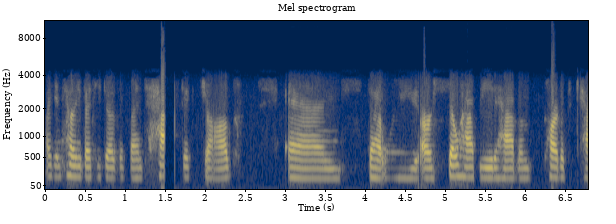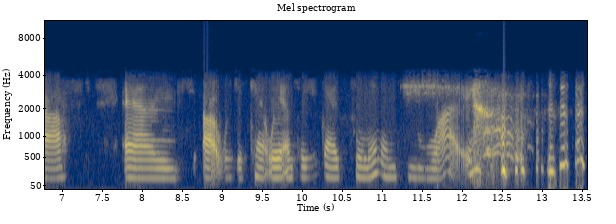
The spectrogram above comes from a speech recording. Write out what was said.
i can tell you that he does a fantastic job and that we are so happy to have him part of the cast. And uh we just can't wait until you guys tune in and see why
